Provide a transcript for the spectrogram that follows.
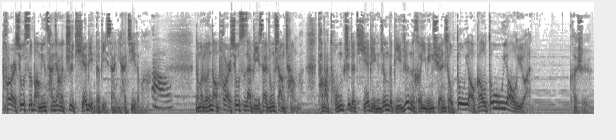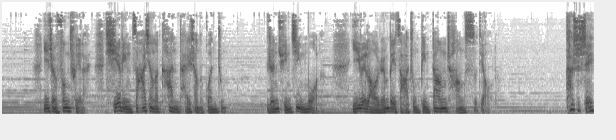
普尔修斯报名参加了掷铁饼的比赛，你还记得吗？哦。那么轮到普尔修斯在比赛中上场了，他把铜制的铁饼扔得比任何一名选手都要高、都要远。可是，一阵风吹来，铁饼砸向了看台上的观众，人群静默了。一位老人被砸中，并当场死掉了。他是谁？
